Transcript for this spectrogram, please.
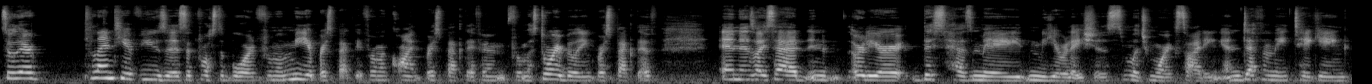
So there are plenty of uses across the board from a media perspective, from a client perspective, and from a story building perspective. And as I said in, earlier, this has made media relations much more exciting and definitely taking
